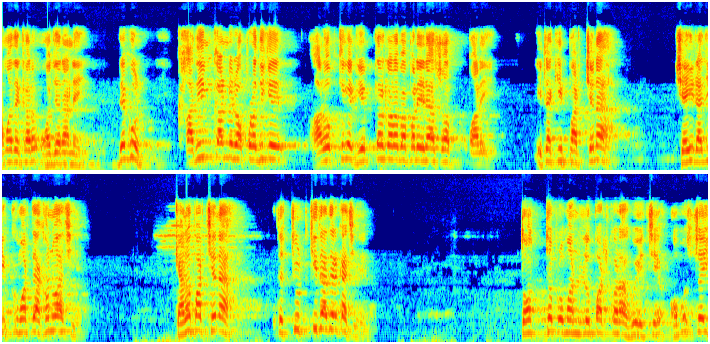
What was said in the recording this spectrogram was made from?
আমাদের কারও অজানা নেই। দেখুন, খাদিম কাণ্ডের অপরাধীকে আরব থেকে গ্রেপ্তার করার ব্যাপারে এরা সব পারে। এটা কি পারছে না? সেই রাজীব কুমার তো এখনও আছে। কেন পারছে না? তো চুটকি তাদের কাছে। তথ্য প্রমাণ লোপাট করা হয়েছে, অবশ্যই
